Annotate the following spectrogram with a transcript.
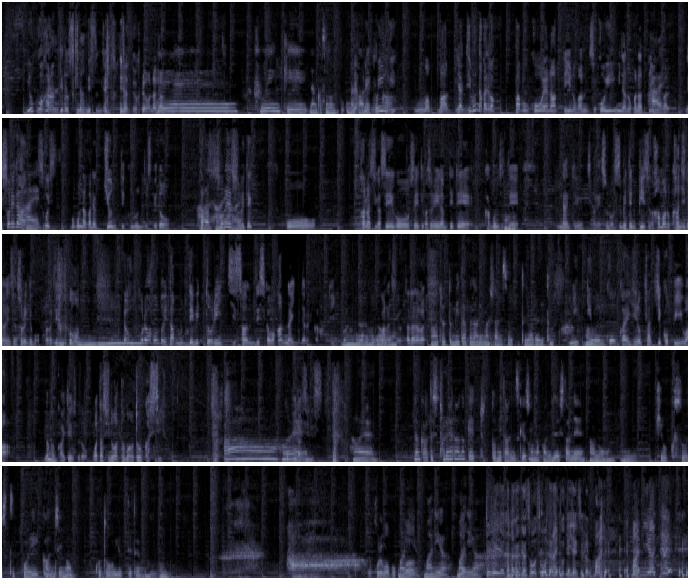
よくわからんけど好きなんですみたいな感じなんですよ、これはなんか。へ雰囲気、なんかその流れとか。雰囲気、まあ、まあ、いや、自分の中では多分こうやなっていうのがあるんですよ。こういう意味なのかなっていうのが。はい、で、それが、すごい、僕の中ではキュンってくるんですけど、ただ、それすべて、こう、話が整合性というか、その映画見てて、確認してて、うん、なんていうんですかね、そのすべてのピースがはまる感じではないんですよ、それでも。なんか自分が思って。だからこれは本当に多分デビッド・リンチさんでしかわかんないんじゃないかなっていうか。わかんないですよ。ただだから。あちょっと見たくなりましたね、そういうこと言われると。に日本公開時のキャッチコピーは、なんか書いてるんですけど、うん、私の頭はどうかしている。ああ、はい。コピーらしいです。はい。なんか私トレーラーだけちょっと見たんですけど、そんな感じでしたね。あの、うん、記憶喪失っぽい感じのことを言ってたような。うん。はあ。これは僕は。マニア、マニア、マニア。いやいや、だから、じゃそう、そうじゃないってこと言いたいんですよ。だからマ、マニア、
